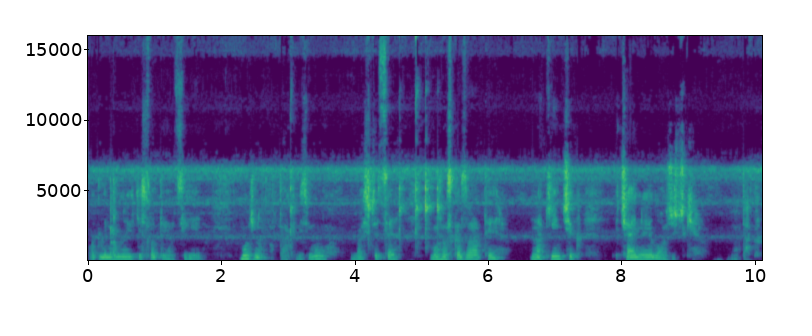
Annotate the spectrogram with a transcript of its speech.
от лимонної кислоти. Оцієї. Можна отак візьму. Бачите, це можна сказати на кінчик чайної ложечки. Отак.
